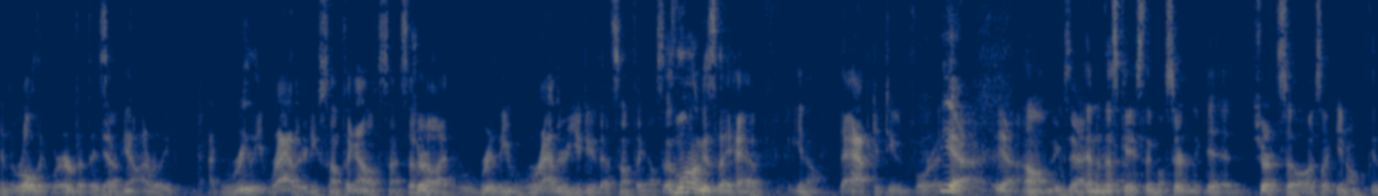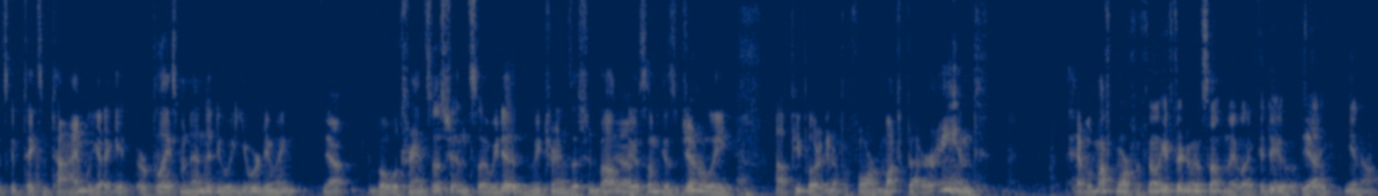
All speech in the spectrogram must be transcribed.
in the role they were, but they said, Yeah. you know, I really, I'd really rather do something else. And I said, Sure. well, I'd really rather you do that something else, as long as they have, you know, the aptitude for it. Yeah. Yeah. Um, exactly. And in this case, they most certainly did. Sure. So I was like, you know, it's going to take some time. We got to get a replacement in to do what you were doing Yeah. but we'll transition. And so we did. We transitioned about Yeah. and do something because generally uh, people are going to perform much better and have a much more fulfilling if they're doing something they like to do. If Yeah. they, you know,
